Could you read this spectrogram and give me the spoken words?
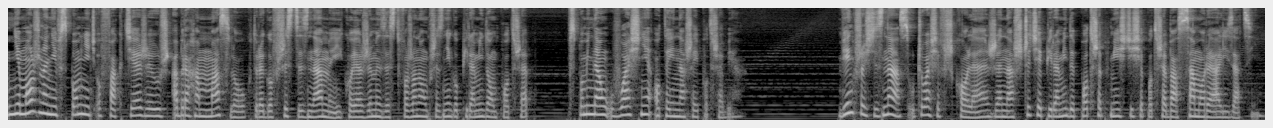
nie można nie wspomnieć o fakcie, że już Abraham Maslow, którego wszyscy znamy i kojarzymy ze stworzoną przez niego piramidą potrzeb, wspominał właśnie o tej naszej potrzebie. Większość z nas uczyła się w szkole, że na szczycie piramidy potrzeb mieści się potrzeba samorealizacji.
